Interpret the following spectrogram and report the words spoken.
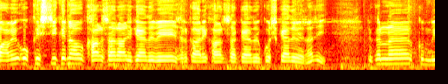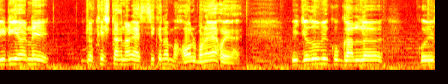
ਭਾਵੇਂ ਉਹ ਕਿਸ ਤਰੀਕੇ ਨਾਲ ਉਹ ਖਾਲਸਾ ਰਾਜ ਕਹਿ ਦੇਵੇ, ਸਰਕਾਰੀ ਖਾਲਸਾ ਕਹਿ ਦੇਵੇ ਕੁਝ ਕਹਿ ਦੇਵੇ ਨਾ ਜੀ। ਲੇਕਿਨ ਕੋ ਮੀਡੀਆ ਨੇ ਜੋ ਕਿਸ ਢੰਗ ਨਾਲ ਇਸ ਤਰੀਕੇ ਨਾਲ ਮਾਹੌਲ ਬਣਾਇਆ ਹੋਇਆ ਹੈ, ਵੀ ਜਦੋਂ ਵੀ ਕੋਈ ਗੱਲ, ਕੋਈ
